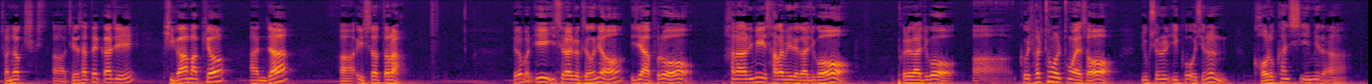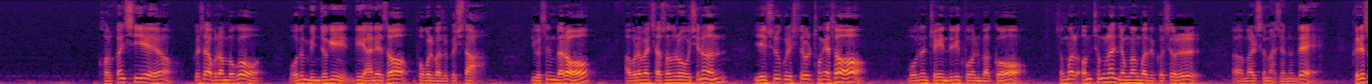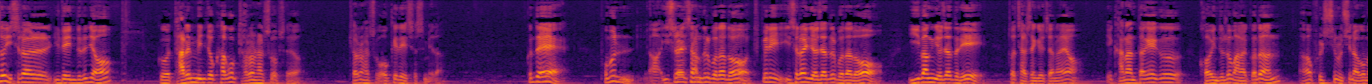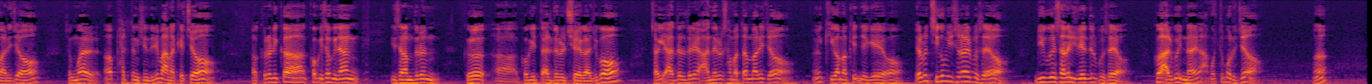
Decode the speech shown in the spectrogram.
저녁 어, 제사 때까지 기가 막혀 앉아 어, 있었더라. 여러분 이 이스라엘 백성은요 이제 앞으로 하나님이 사람이 돼가지고 그래가지고 어, 그 혈통을 통해서 육신을 입고 오시는 거룩한 씨입니다. 거룩한 씨예요. 그래서 아브람 보고 모든 민족이 네 안에서 복을 받을 것이다. 이것은 바로 아브라함의 자손으로 오시는 예수 그리스도를 통해서 모든 죄인들이 구원받고 정말 엄청난 영광 받을 것을 어, 말씀하셨는데 그래서 이스라엘 유대인들은요 그 다른 민족하고 결혼할 수 없어요. 결혼할 수가 없게 돼 있었습니다. 근데 보면 아, 이스라엘 사람들보다도 특별히 이스라엘 여자들보다도 이방 여자들이 더 잘생겼잖아요. 이 가난 땅에 그 거인들도 많았거든. 아, 훌신훌신하고 말이죠. 정말 어, 팔등신들이 많았겠죠. 어, 그러니까 거기서 그냥 이 사람들은 그 아, 거기 딸들을 취해가지고 자기 아들들의 아내를 삼았단 말이죠. 어, 기가 막힌 얘기예요. 여러분 지금 이스라엘 보세요. 미국에 사는 유대인들 보세요. 그거 알고 있나요? 아무것도 모르죠. 어?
